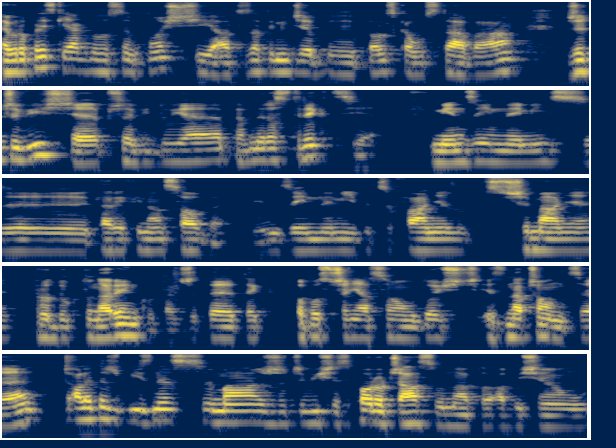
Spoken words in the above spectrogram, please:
Europejski Akt Dostępności, a co za tym idzie polska ustawa, rzeczywiście przewiduje pewne restrykcje, między innymi z y, kary finansowe, między innymi wycofanie lub wstrzymanie produktu na rynku. Także te, te obostrzenia są dość znaczące, ale też biznes ma rzeczywiście sporo czasu na to, aby się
